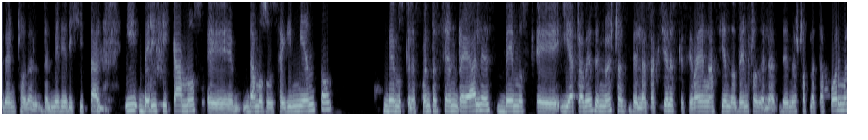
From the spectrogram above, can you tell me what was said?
dentro del, medio digital. Y verificamos, eh, damos un seguimiento vemos que las cuentas sean reales, vemos eh, y a través de, nuestras, de las acciones que se vayan haciendo dentro de, la, de nuestra plataforma,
